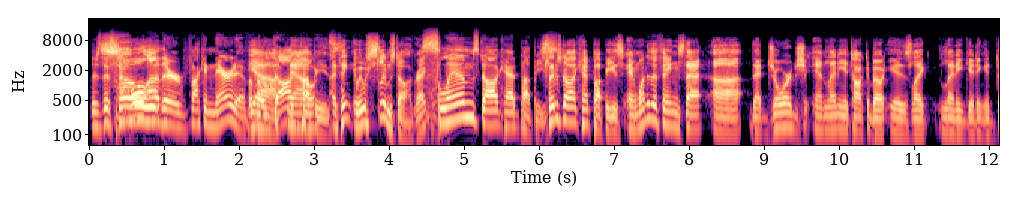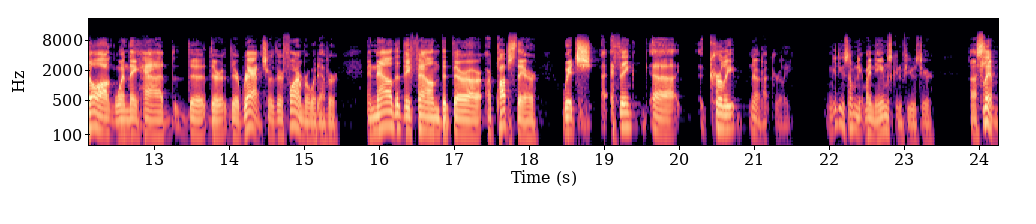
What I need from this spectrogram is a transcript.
There's this So- whole other fucking narrative yeah. about dog now, puppies. I think it was Slim's dog, right? Slim's dog had puppies. Slim's dog had puppies, and one of the things that uh, that George and Lennie had talked about is like Lennie getting a dog when they had the their their ranch or their farm or whatever. And now that they found that there are, are pups there, which I think uh, Curly, no, not Curly. I'm getting so many. My name's confused here. Uh, Slim.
